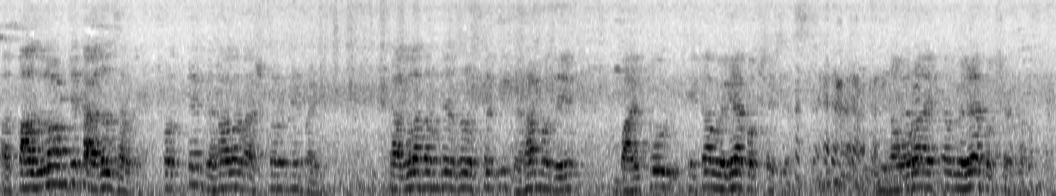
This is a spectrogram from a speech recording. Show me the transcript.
अ, तासगाव आमचे कागदसारखे प्रत्येक घराला राजकारण हे पाहिजे. कागलात आमचे असं असतं की घरामध्ये बायको एका वेगळ्या पक्षाची असते. नवरा एका वेगळ्या पक्षाचा असतो.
